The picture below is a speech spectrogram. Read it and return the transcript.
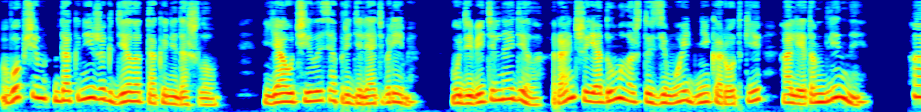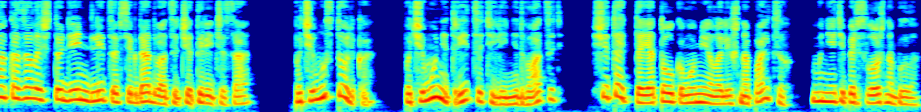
В общем, до книжек дело так и не дошло. Я училась определять время. Удивительное дело, раньше я думала, что зимой дни короткие, а летом длинные. А оказалось, что день длится всегда 24 часа. Почему столько? Почему не тридцать или не двадцать? Считать-то я толком умела лишь на пальцах, мне теперь сложно было.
